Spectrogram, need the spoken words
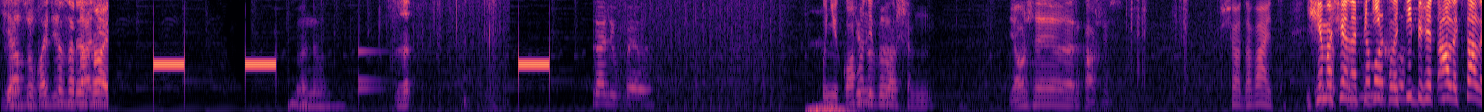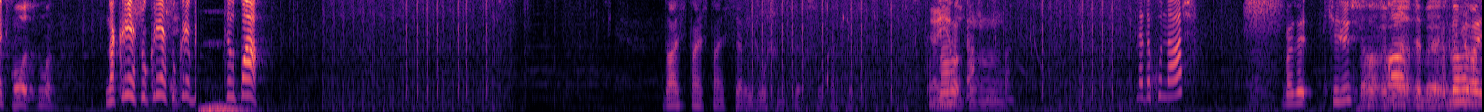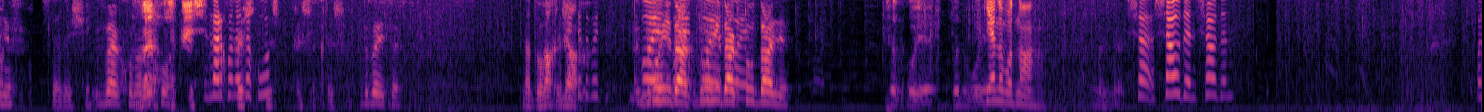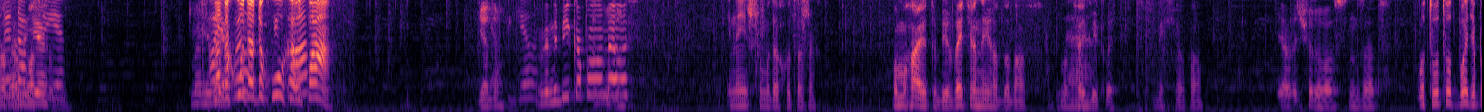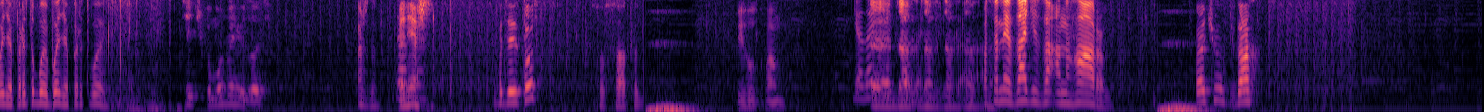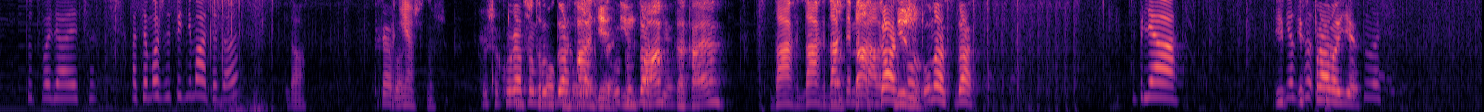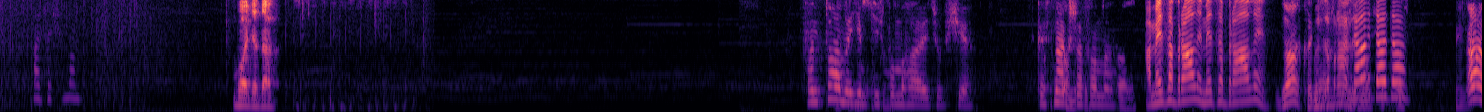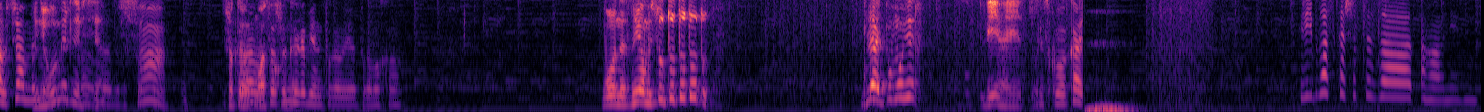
Я Сразу їбать, уходи це за заряджаю. здание. Мене- За... Далі вбили. У нікого Їду не до вас. пушим. Я уже РКшусь. Все, давайте. Ще машина На під'їхала, ті біжить, Алекс, Алекс! От, ма- На кришу, кришу, кришу, хилпа! Дай, снай, снай, серий душим цих, сука. Я Одного- еду тоже уже. На даху наш. Бодя, хилюсь? Да. Сосати, блядь, блядь. Одного виніс. Слідуючий. Зверху, на даху. Зверху на даху. криша, криша, криша. Добийте. На двох Дах, кришах. дах. Другий дах, другий дах, тут далі. Ще такое, вже двоє. Кинув одного. Блядь. Ще, ще один, ще один. Один там дах є? ще є. В Мене На є. даху, на даху, Фіка. хилпа! Еду. Офігела. Поламалась? І на іншому даху теж. Помагаю тобі, витягни його до нас. На Да. цей бік витягни. Них я впав. Я лечу до вас назад. От, от, от, Бодя, Бодя, перед тобою, Бодя, перед тобою. Птічку можна юзати? Можна. Конечно. Бодя тут? Сосати. Бегу к вам. Я Е, навіть дах, не дах, дах, дах. Пацани, ззаді за ангаром. Бачу, дах. Тут валяється. А це можна піднімати, так? Да. Треба. Конечно. Ви ж акуратно, бо Інструмент дах. Инфа, Ага, где? Тут Инфа дах є. какая? Дах, дах, дах, де ми Дах, з дах. Алексом. Дах, Вижу. тут, у нас дах. Бля. І, і справа є. стукнулась. А, це Сімон. Бодя, дах. Фантоми їм якісь допомагають взагалі. Якась накша фама. А ми забрали, ми забрали. Да, конечно. забрали? Да, да, да. А, все, ми... Вы не умерли О, все? Що Шкода, вас що не- карабін про- промахав. Во, незнайомий, тут, тут, тут, тут. Блядь, помоги. Бігає тут. Без кулака. Скажіть, будь ласка, що це за. Ага, ні, нічого.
